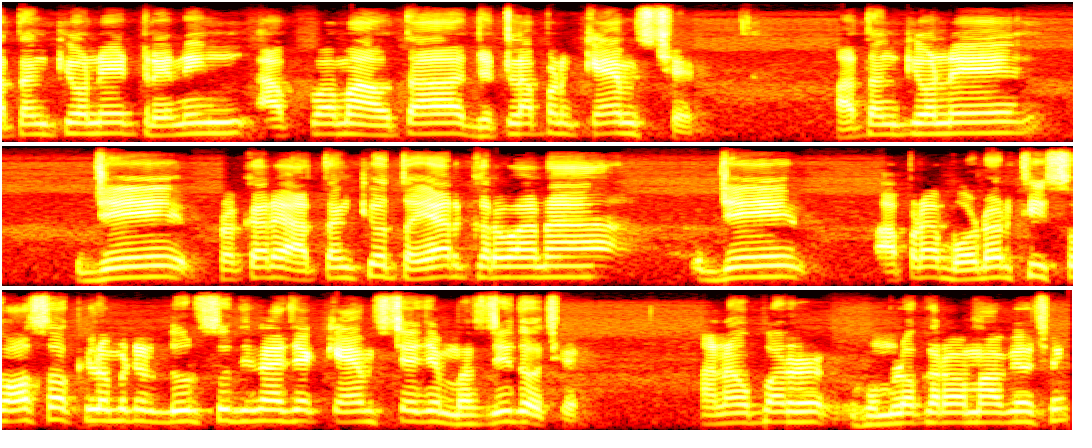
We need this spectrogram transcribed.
આતંકીઓને ટ્રેનિંગ આપવામાં આવતા જેટલા પણ કેમ્પ્સ છે, આતંકીઓને જે પ્રકારે આતંકીઓ તૈયાર કરવાના જે આપણા બોર્ડરથી સો સો કિલોમીટર દૂર સુધીના જે કેમ્પ્સ છે, જે મસ્જિદો છે, આના ઉપર હુમલો કરવામાં આવ્યો છે.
